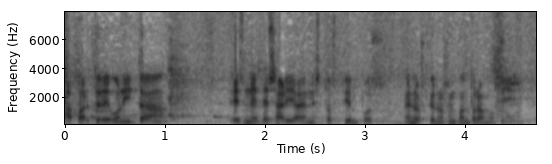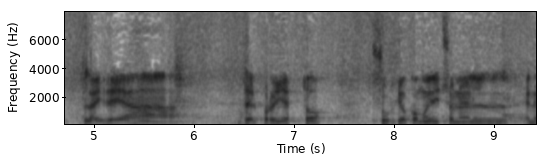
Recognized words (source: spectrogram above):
aparte de bonita, es necesaria en estos tiempos en los que nos encontramos. La idea del proyecto surgió, como he dicho, en, el, en,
